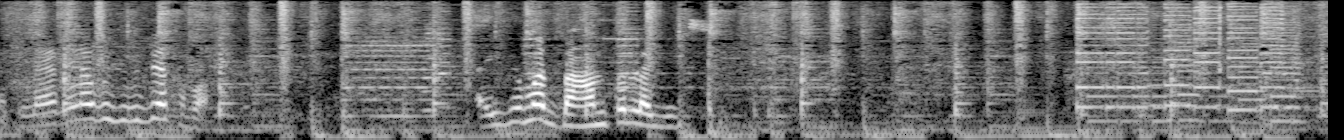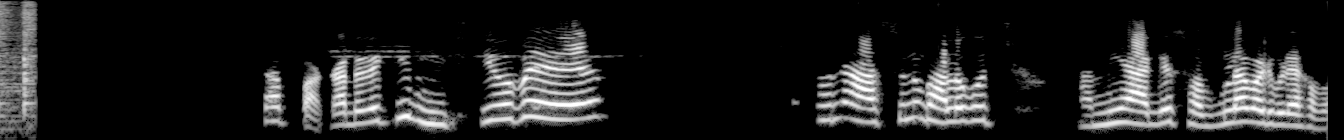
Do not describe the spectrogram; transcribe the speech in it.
একলা একলা বসে বসে খাবা এই যে আমার দাম তো লাগিয়েছে। পাকাটারে কি মিষ্টি হবে? তুমি আসছো ভালো করছ। আমি আগে সবগুলা বাড়ি বেড়ে খাব।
